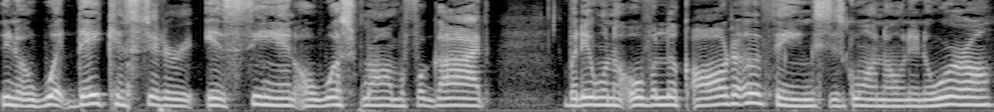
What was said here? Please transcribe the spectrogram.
you know, what they consider is sin or what's wrong before God, but they want to overlook all the other things that's going on in the world.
